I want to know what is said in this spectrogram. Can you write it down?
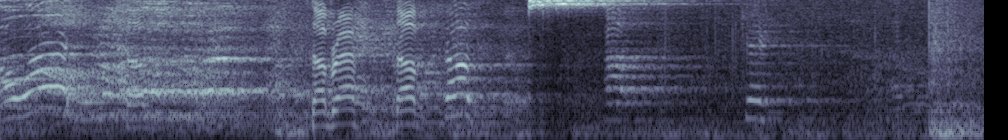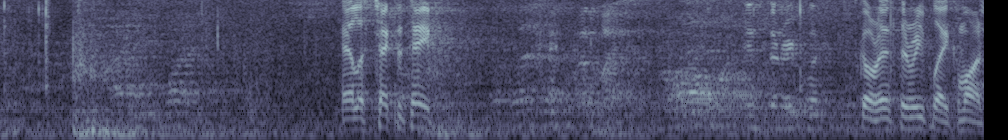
Oh what? Sub. Sub ref, sub. Sub. Hey, let's check the tape. Instant replay. Let's go instant replay. Come on.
